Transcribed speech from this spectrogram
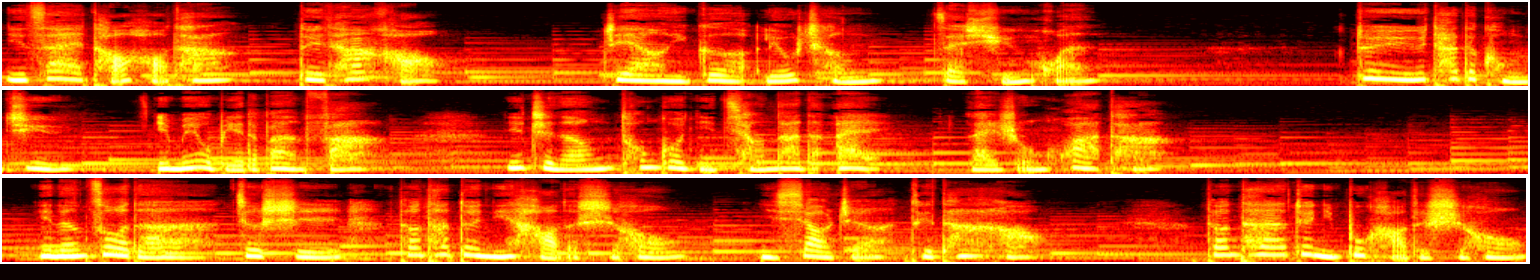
你再讨好他。对他好，这样一个流程在循环。对于他的恐惧，你没有别的办法，你只能通过你强大的爱来融化他。你能做的就是，当他对你好的时候，你笑着对他好；当他对你不好的时候，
